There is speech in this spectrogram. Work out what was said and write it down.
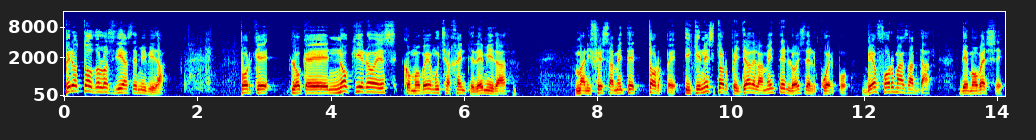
Pero todos los días de mi vida. Porque lo que no quiero es, como veo mucha gente de mi edad, manifiestamente torpe. Y quien es torpe ya de la mente lo es del cuerpo. Veo formas de andar, de moverse,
